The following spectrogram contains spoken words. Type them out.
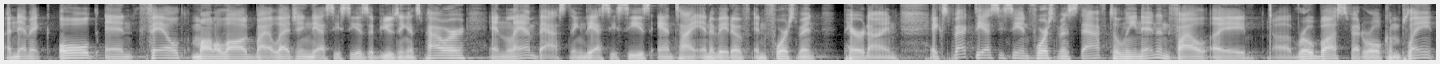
anemic, old, and failed monologue by alleging the SEC is abusing its power and lambasting the SEC's anti innovative enforcement paradigm. Expect the SEC enforcement staff to lean in and file a uh, robust federal complaint,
